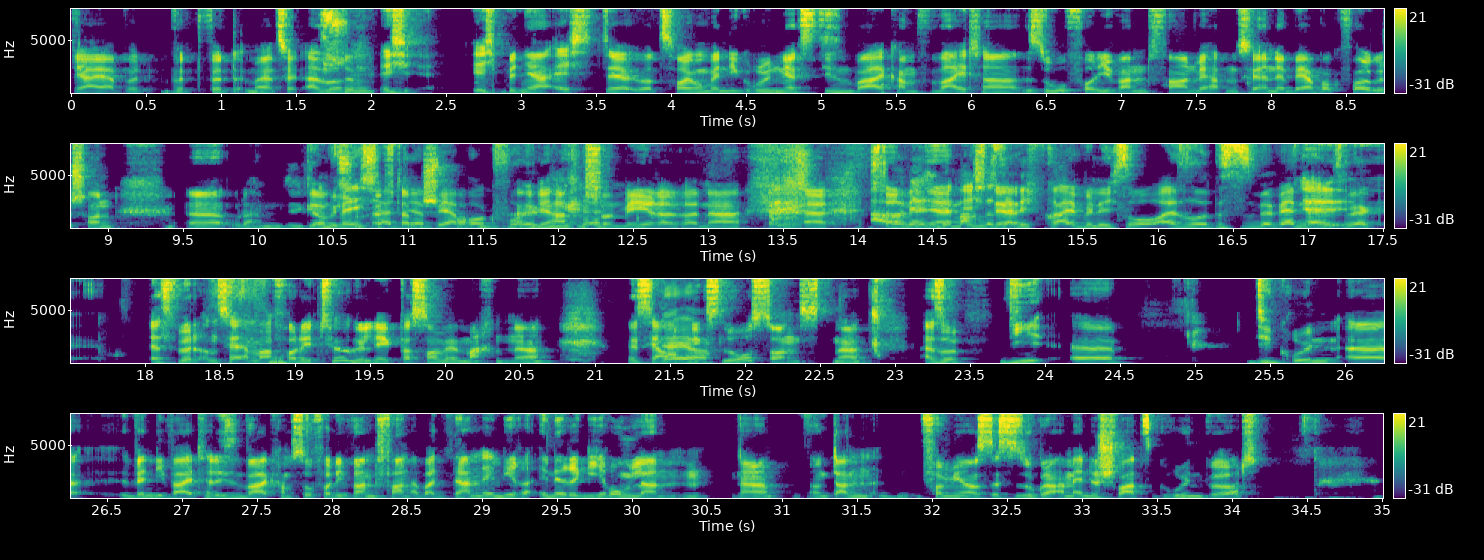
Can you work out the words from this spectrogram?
Ja, ja, wird, wird, wird immer erzählt. Also Stimmt. ich, ich bin ja echt der Überzeugung, wenn die Grünen jetzt diesen Wahlkampf weiter so vor die Wand fahren, wir hatten es ja in der Baerbock-Folge schon, äh, oder haben sie, glaube ich, schon öfter der Baerbock-Folge? Wir hatten schon mehrere, ne? Äh, Aber wir, wir machen das ja nicht freiwillig so. Also das ist, wir werden ja, ja es wird uns ja immer vor die Tür gelegt. Was sollen wir machen, ne? Ist ja, ja auch ja. nichts los sonst, ne? Also die äh, die Grünen, äh, wenn die weiter diesen Wahlkampf so vor die Wand fahren, aber dann in, die, in der Regierung landen, ne? Und dann von mir aus ist sogar am Ende schwarz-grün wird,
